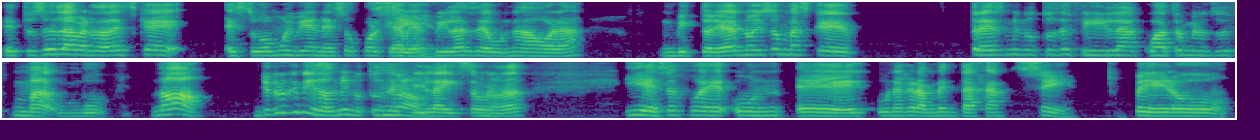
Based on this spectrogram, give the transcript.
Entonces la verdad es que estuvo muy bien eso porque Sí. había filas de una hora. Victoria no hizo más que tres minutos de fila, cuatro minutos de no, yo creo que ni dos minutos de No, fila hizo, no. ¿verdad? Y ese fue un, eh, una gran ventaja, Sí. pero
